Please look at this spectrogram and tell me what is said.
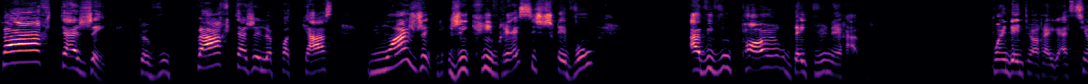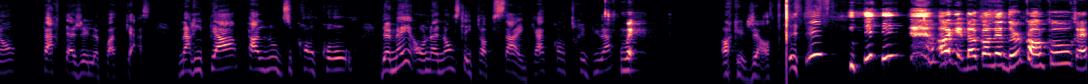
partagez, que vous partagez le podcast. Moi, j'écrivrai, si je serais vous, avez-vous peur d'être vulnérable? Point d'interrogation, partagez le podcast. Marie-Pierre, parle-nous du concours. Demain, on annonce les top 5 hein, contribuants? Oui. OK, j'ai hâte. OK, donc on a deux concours euh,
